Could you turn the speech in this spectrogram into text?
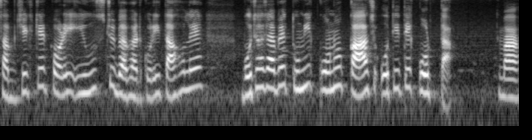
সাবজেক্টের পরে ইউজ টু ব্যবহার করি, তাহলে বোঝা যাবে তুমি কোনো কাজ অতীতে করতা বা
